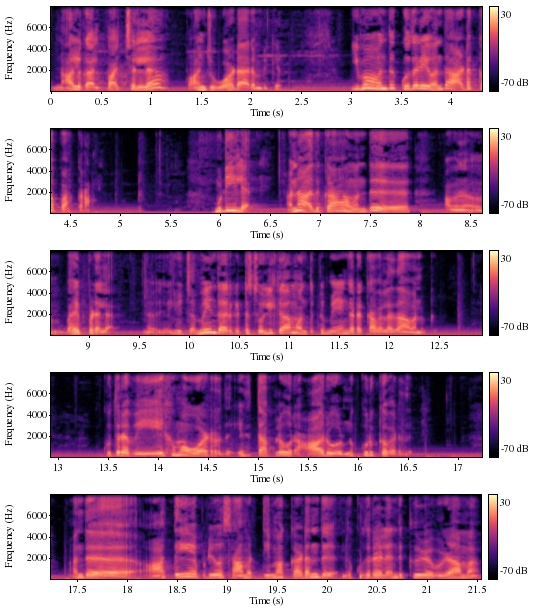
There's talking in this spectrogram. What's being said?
நாலு கால் பாய்ச்சல்ல பாஞ்சு ஓட ஆரம்பிக்கிறது. இவன் வந்து குதிரையை வந்து அடக்க பார்க்குறான். முடியல. ஆனால் அதுக்காக வந்து அவன் பயப்படலை. ஐயோ ஜமீன்தார்கிட்ட சொல்லிக்காம வந்துட்டுமேங்கிற கவலை தான் அவனுக்கு. குதிரை வேகமாக ஓடுறது. எதிர்த்தாப்புல ஒரு ஆறு ஒன்று குறுக்க வருது. அந்த ஆத்தையும் எப்படியோ சாமர்த்தியமாக கடந்து அந்த குதிரையிலேருந்து கீழே விழாமல்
